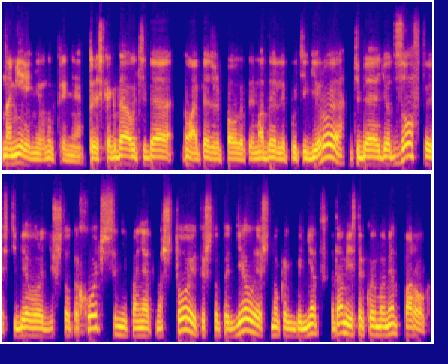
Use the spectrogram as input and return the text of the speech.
намерение внутреннее. То есть когда у тебя, ну, опять же, по вот этой модели пути героя, у тебя идет зов, то есть тебе вроде что-то хочется, непонятно что, и ты что-то делаешь, но как бы нет. Там есть такой момент порог.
